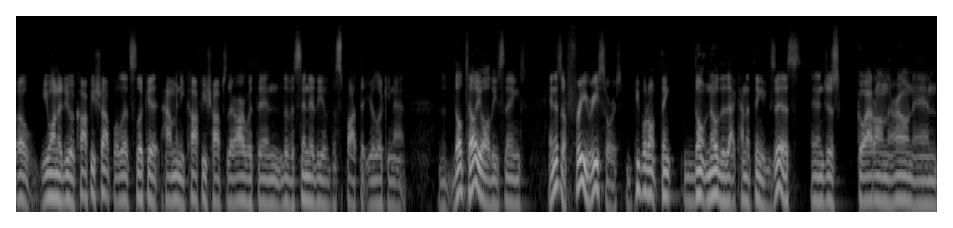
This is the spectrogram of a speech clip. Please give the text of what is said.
oh you want to do a coffee shop? Well let's look at how many coffee shops there are within the vicinity of the spot that you're looking at. They'll tell you all these things and it's a free resource. People don't think don't know that that kind of thing exists and just go out on their own and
